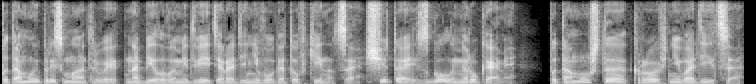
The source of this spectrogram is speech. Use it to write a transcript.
Потому и присматривает, на белого медведя ради него готов кинуться. Считай, с голыми руками. Потому что кровь не водится.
